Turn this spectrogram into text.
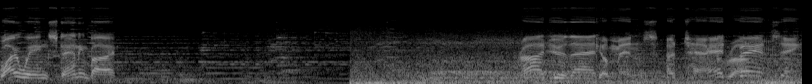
Y-wing standing by. Roger that. Commence attack run. Advancing.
